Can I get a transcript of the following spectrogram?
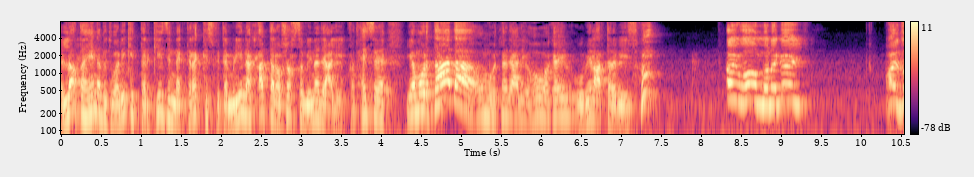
اللقطة هنا بتوريك التركيز إنك تركز في تمرينك حتى لو شخص بينادي عليك. فتحس يا مرتضى امه بتنادي عليه وهو جاي وبيلعب ترابيز أيوه أم أنا جاي. عايز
